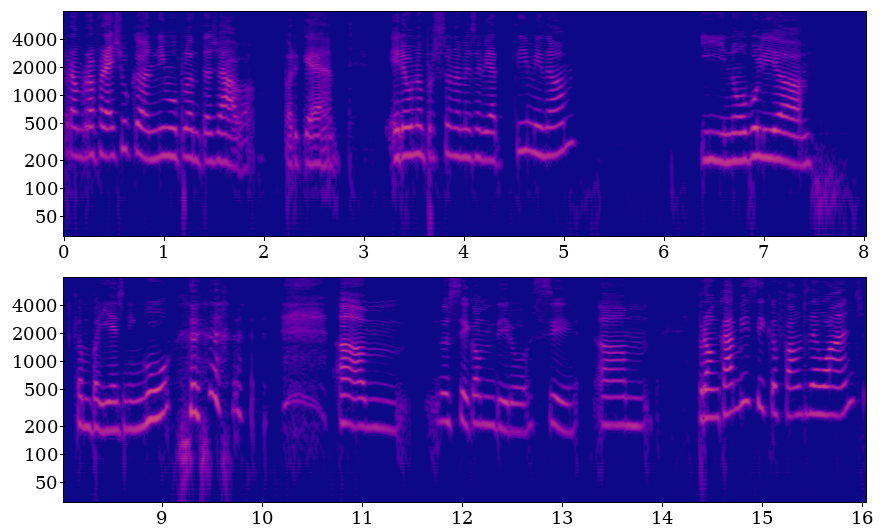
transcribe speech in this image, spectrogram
Però em refereixo que ni m'ho plantejava, perquè era una persona més aviat tímida i no volia que em veiés ningú. um, no sé com dir-ho, sí. Um, però en canvi sí que fa uns 10 anys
